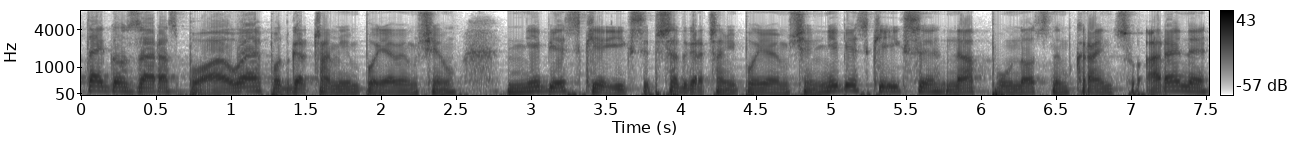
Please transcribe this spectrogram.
tego zaraz po AOE pod graczami pojawią się niebieskie Xy, przed graczami pojawią się niebieskie Xy na północnym krańcu areny.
